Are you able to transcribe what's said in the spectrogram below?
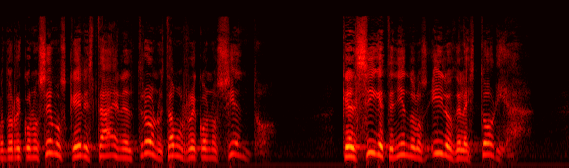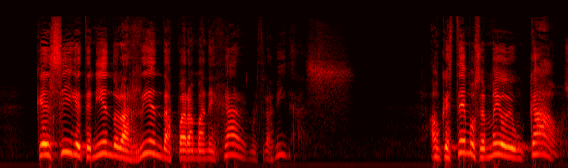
Cuando reconocemos que Él está en el trono, estamos reconociendo que Él sigue teniendo los hilos de la historia, que Él sigue teniendo las riendas para manejar nuestras vidas. Aunque estemos en medio de un caos,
